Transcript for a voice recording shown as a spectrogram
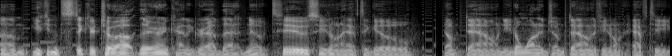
Um, you can stick your toe out there and kind of grab that note too, so you don't have to go jump down. You don't want to jump down if you don't have to.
